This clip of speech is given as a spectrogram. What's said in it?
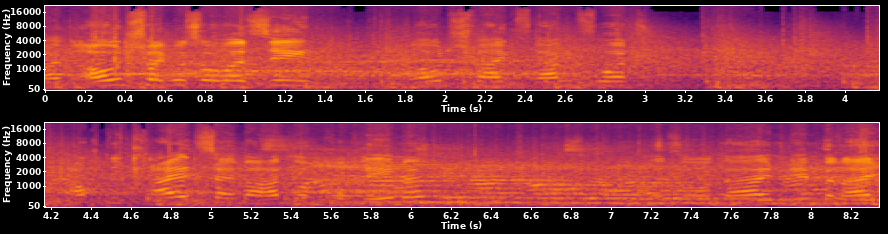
Bei Braunschweig muss man mal sehen. Braunschweig, Frankfurt. Auch die Kreilsheimer haben noch Probleme. Also da in dem Bereich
